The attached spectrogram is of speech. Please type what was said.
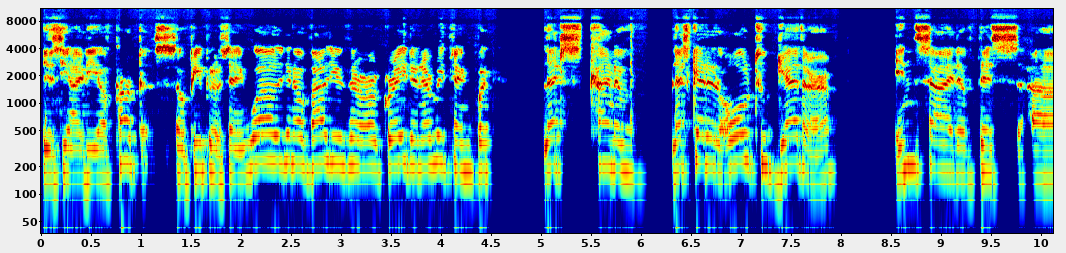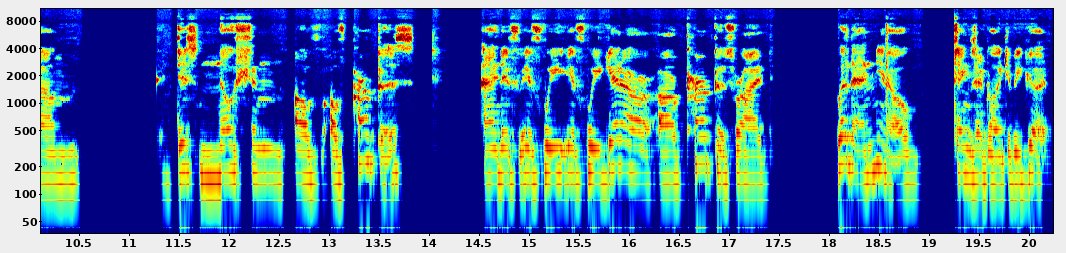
is the idea of purpose. So people are saying, well, you know, values are great and everything, but let's kind of let's get it all together inside of this um, this notion of of purpose and if, if we if we get our, our purpose right, well then, you know, things are going to be good.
